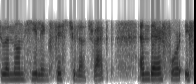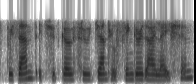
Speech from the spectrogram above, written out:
to a non healing fistula tract, and therefore, if present, it should go through gentle finger dilation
